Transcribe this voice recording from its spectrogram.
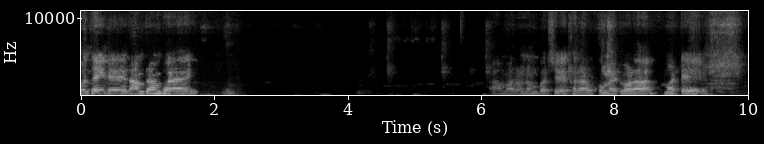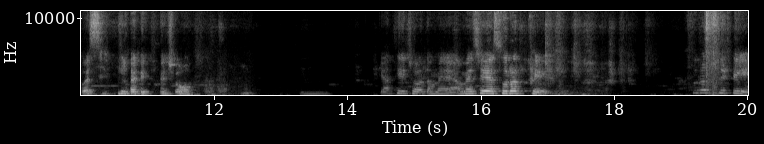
બધાને રામ રામ ભાઈ. આ મારો નંબર છે ખરાબ કમેન્ટ વાળા માટે પછી લઈ જો. ક્યાંથી છો તમે? અમે છે સુરતથી સુરત સિટી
